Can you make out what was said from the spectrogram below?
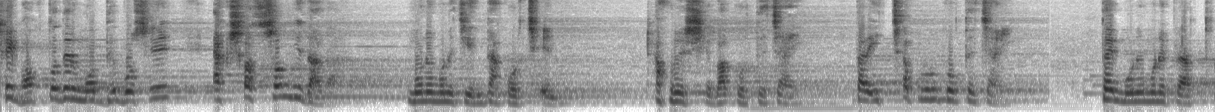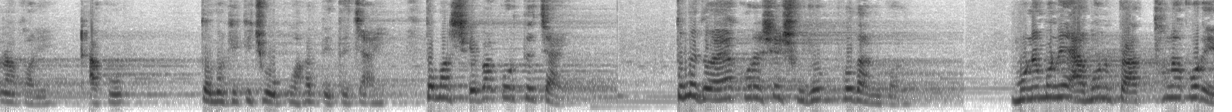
সেই ভক্তদের মধ্যে বসে এক সৎসঙ্গী দাদা মনে মনে চিন্তা করছেন, ঠাকুরের সেবা করতে চাই, তার ইচ্ছা পূরণ করতে চাই। তাই মনে মনে প্রার্থনা করে, ঠাকুর, তোমাকে কিছু উপহার দিতে চাই, তোমার সেবা করতে চাই। তুমি দয়া করে সেই সুযোগ প্রদান করো। মনে মনে এমন প্রার্থনা করে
